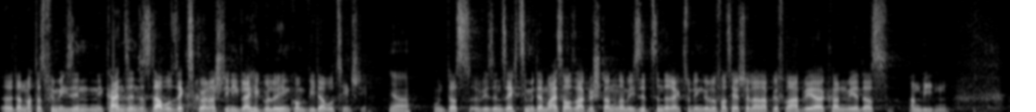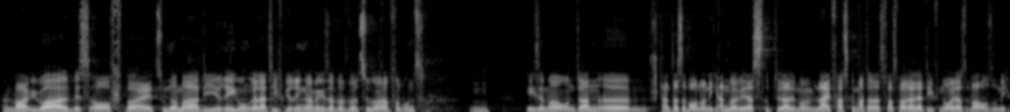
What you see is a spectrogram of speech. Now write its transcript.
äh, dann macht das für mich Sinn, keinen Sinn, dass da, wo sechs Körner stehen, die gleiche Gülle hinkommt, wie da, wo zehn stehen. Ja. Und das, wir sind 16 mit der Maisaussaat gestanden und dann habe ich 17 direkt zu den Güllefassherstellern und habe gefragt, wer kann mir das anbieten. Dann war überall bis auf bei Zunoma die Regung relativ gering, haben wir gesagt, was willst du überhaupt von uns? Mhm. Ich sag mal, und dann äh, stand das aber auch noch nicht an, weil wir das Striptil halt immer mit dem Leihfass gemacht haben. Das Fass war relativ neu, das war auch so nicht,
